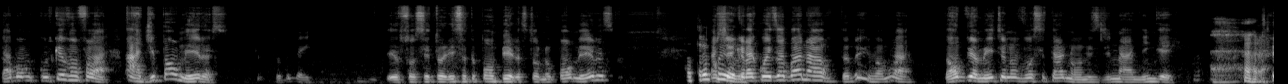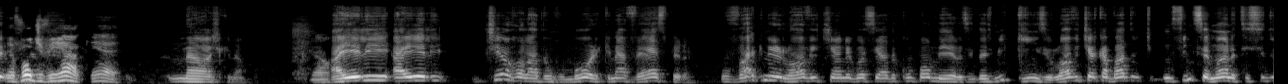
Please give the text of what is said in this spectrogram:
tá bom. Com o que vamos falar? Ah, de Palmeiras. Tudo bem. Eu sou setorista do Palmeiras, estou no Palmeiras. Tá tranquilo. Achei que era coisa banal. Também, vamos lá. Obviamente eu não vou citar nomes de nada, ninguém. Eu vou adivinhar quem é? Não, acho que não. não. Aí ele, aí ele tinha rolado um rumor que na véspera o Wagner Love tinha negociado com o Palmeiras em 2015. O Love tinha acabado, tipo, no fim de semana, ter sido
